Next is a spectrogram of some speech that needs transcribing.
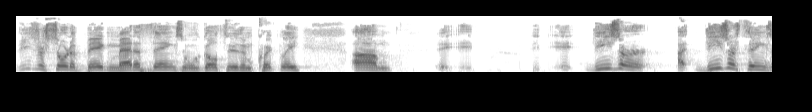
These are sort of big meta things, and we'll go through them quickly. Um, it, it, it, these are these are things,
